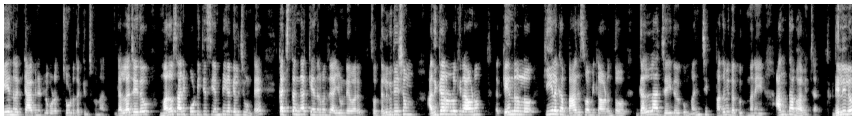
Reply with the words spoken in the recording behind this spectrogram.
కేంద్ర క్యాబినెట్లో కూడా చోటు దక్కించుకున్నారు. గల్లా జయదేవ్ మరోసారి పోటీ చేసి ఎంపీగా గెలిచి ఉంటే ఖచ్చితంగా కేంద్ర మంత్రి అయి ఉండేవారు. సో తెలుగుదేశం అధికారంలోకి రావడం కేంద్రంలో కీలక భాగస్వామి కావడంతో గల్లా జయదేవ్కు మంచి పదవి దక్కుతుందని అంతా భావించారు. ఢిల్లీలో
